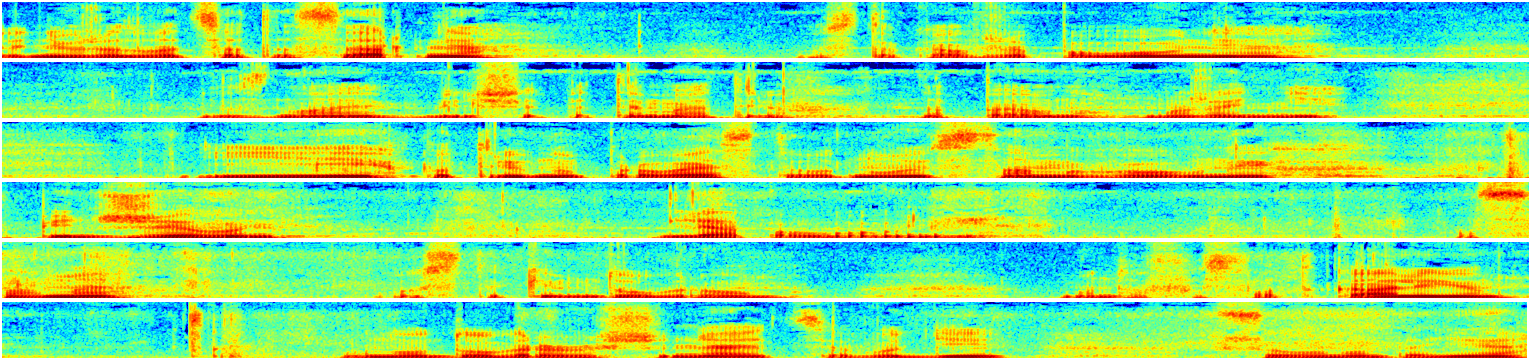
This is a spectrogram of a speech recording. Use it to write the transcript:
Сьогодні вже 20 серпня. Ось така вже пововнія. Не знаю, більше 5 метрів, напевно, може ні. І потрібно провести одну із самих головних підживлень для пововні. А саме ось таким добривом монофосфат калію. Воно добре розчиняється в воді. Що воно дає?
